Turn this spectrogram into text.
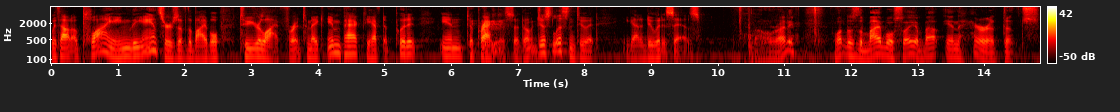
without applying the answers of the Bible to your life. For it to make impact, you have to put it into practice. So don't just listen to it, you got to do what it says. All righty. What does the Bible say about inheritance?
